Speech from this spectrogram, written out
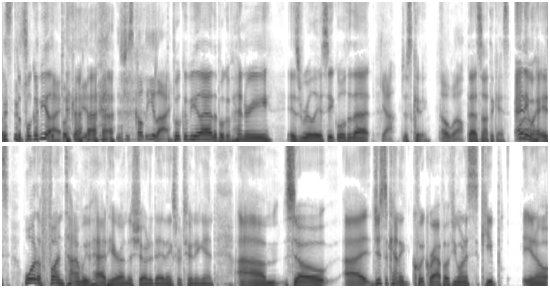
it's the Book of Eli. Book of Eli. It's just called Eli. the Book of Eli, the Book of Henry is really a sequel to that. Yeah. Just kidding. Oh well. That's not the case. Anyways, what a fun time we've had here on the show today. Thanks for tuning in. Um, so, uh, just a kind of quick wrap up. If you want to keep, you know,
